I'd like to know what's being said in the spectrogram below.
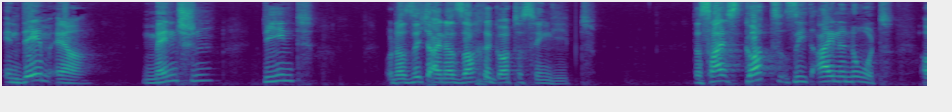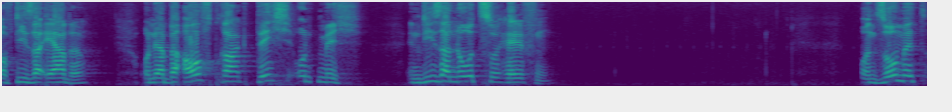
indem er Menschen dient oder sich einer Sache Gottes hingibt. Das heißt, Gott sieht eine Not auf dieser Erde und er beauftragt dich und mich, in dieser Not zu helfen. Und somit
